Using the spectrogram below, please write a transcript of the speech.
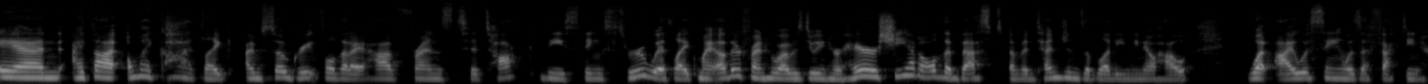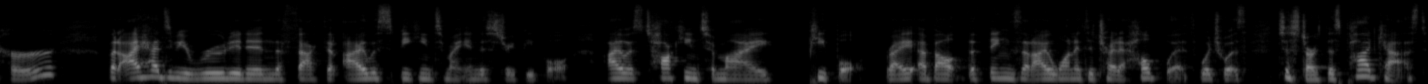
and I thought, oh my God, like I'm so grateful that I have friends to talk these things through with. Like my other friend who I was doing her hair, she had all the best of intentions of letting me know how what I was saying was affecting her. But I had to be rooted in the fact that I was speaking to my industry people. I was talking to my people, right? About the things that I wanted to try to help with, which was to start this podcast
